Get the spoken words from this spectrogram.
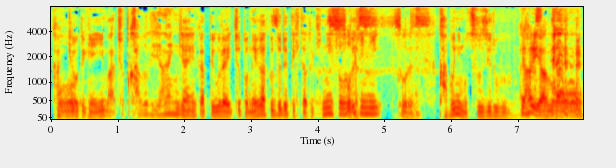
環境的に今ちょっと買う時じゃないんじゃないかっていうぐらいちょっと値が崩れてきた時に、その時に、そうです。株にも通じる部分が、ね、やはりあの、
